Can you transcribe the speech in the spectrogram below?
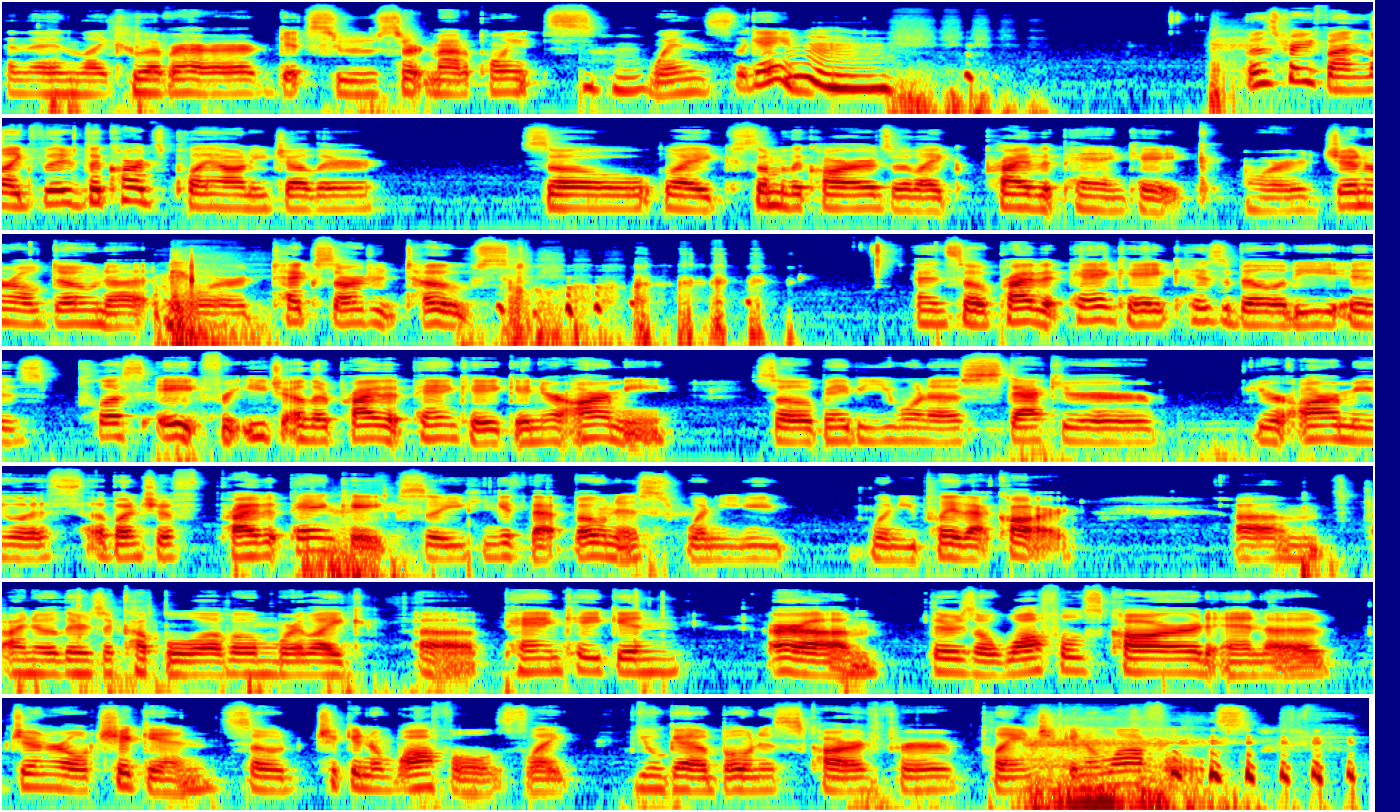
and then like whoever gets to a certain amount of points Mhm. wins the game. Hmm. But it's pretty fun. Like the the cards play on each other. So like some of the cards are like Private Pancake or General Donut or Tech Sergeant Toast. And so Private Pancake, his ability is plus eight for each other Private Pancake in your army. So maybe you want to stack your your army with a bunch of Private Pancakes so you can get that bonus when you when you play that card. Um, I know there's a couple of them where like uh, pancake and or um, there's a waffles card and a general chicken. So chicken and waffles, like you'll get a bonus card for playing chicken and waffles.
